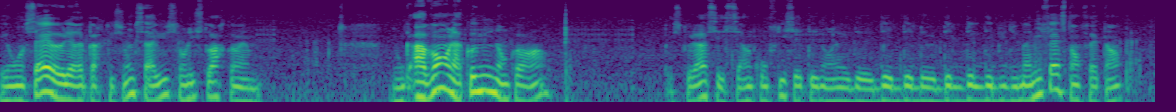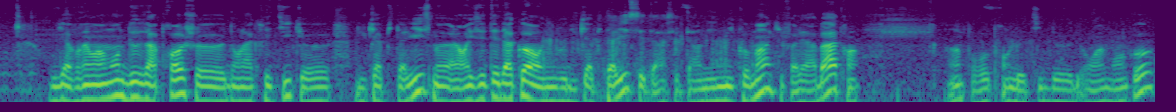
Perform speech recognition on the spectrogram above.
Et on sait euh, les répercussions que ça a eu sur l'histoire quand même. Donc avant la commune encore. Hein. Parce que là, c'est un conflit, c'était dès, le début du manifeste, en fait. Hein, il y a vraiment deux approches euh, dans la critique euh, du capitalisme. Alors, ils étaient d'accord au niveau du capitalisme, c'était un ennemi commun qu'il fallait abattre, hein, pour reprendre le titre de, de Juan Branco,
